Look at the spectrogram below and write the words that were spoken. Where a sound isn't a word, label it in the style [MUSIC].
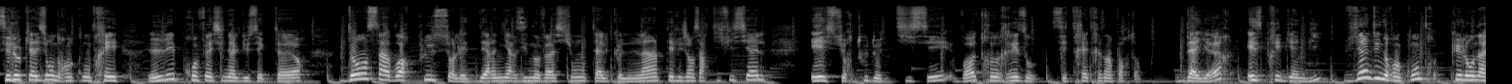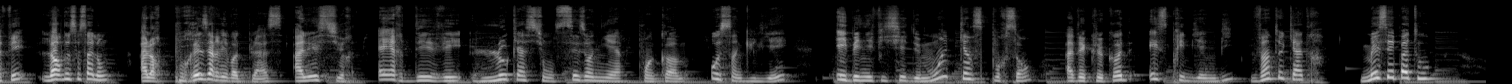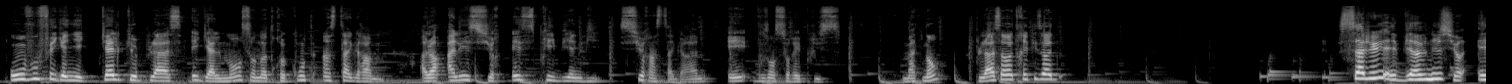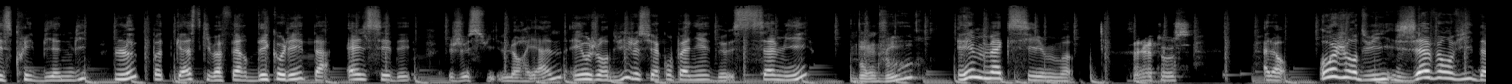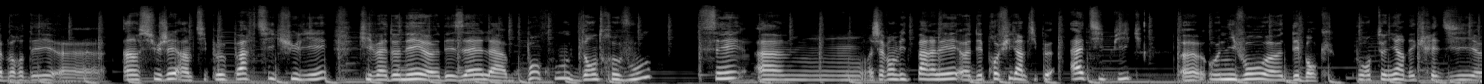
C'est l'occasion de rencontrer les professionnels du secteur, d'en savoir plus sur les dernières innovations telles que l'intelligence artificielle et surtout de tisser votre réseau. C'est très très important. D'ailleurs, Esprit BNB vient d'une rencontre que l'on a fait lors de ce salon. Alors pour réserver votre place, allez sur rdvlocationsaisonnière.com au singulier et bénéficiez de moins 15% avec le code EspritBNB24. Mais c'est pas tout. On vous fait gagner quelques places également sur notre compte Instagram. Alors allez sur Esprit BNB sur Instagram et vous en saurez plus. Maintenant, place à votre épisode. Salut et bienvenue sur Esprit BNB, le podcast qui va faire décoller ta LCD. Je suis Lauriane et aujourd'hui je suis accompagnée de Samy. Bonjour. Et Maxime. Salut à tous. Alors, Aujourd'hui, j'avais envie d'aborder euh, un sujet un petit peu particulier qui va donner euh, des ailes à beaucoup d'entre vous. C'est, euh, j'avais envie de parler des profils un petit peu atypiques au niveau des banques pour obtenir des crédits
